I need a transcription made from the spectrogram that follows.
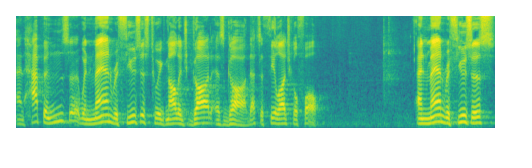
and happens uh, when man refuses to acknowledge God as God. That's a theological fall. And man refuses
